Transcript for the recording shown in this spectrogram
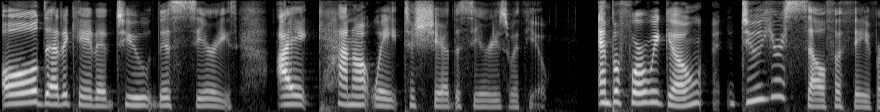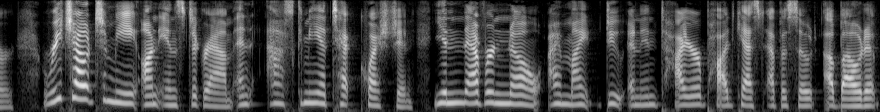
all dedicated to this series. I cannot wait to share the series with you. And before we go, do yourself a favor. Reach out to me on Instagram and ask me a tech question. You never know, I might do an entire podcast episode about it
